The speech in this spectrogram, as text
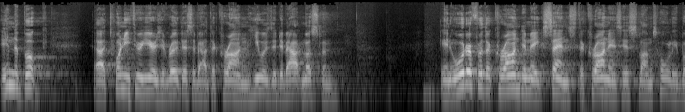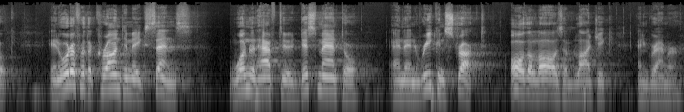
In the book, uh, 23 years, he wrote this about the Quran. He was a devout Muslim. In order for the Quran to make sense, the Quran is Islam's holy book. In order for the Quran to make sense, one would have to dismantle and then reconstruct all the laws of logic and grammar.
